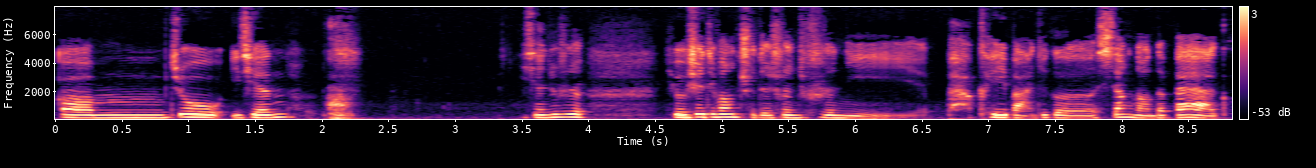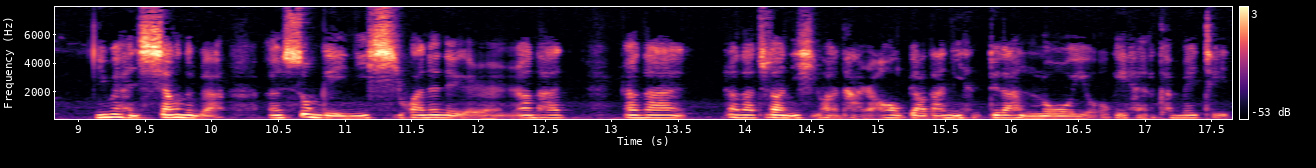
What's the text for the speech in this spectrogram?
嗯，就以前以前就是。有些地方指的是，就是你把可以把这个香囊的 bag，因为很香，对不对？嗯，送给你喜欢的那个人，让他让他让他知道你喜欢他，然后表达你很对他很 loyal，OK，很 committed，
